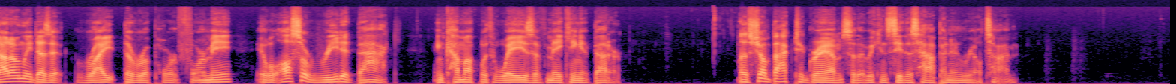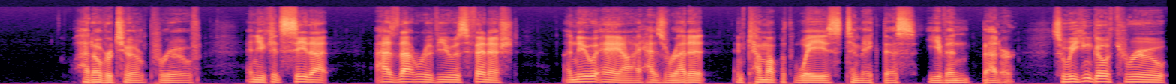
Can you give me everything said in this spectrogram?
Not only does it write the report for me, it will also read it back and come up with ways of making it better. Let's jump back to Graham so that we can see this happen in real time. Head over to improve, and you can see that as that review is finished, a new AI has read it and come up with ways to make this even better. So we can go through,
